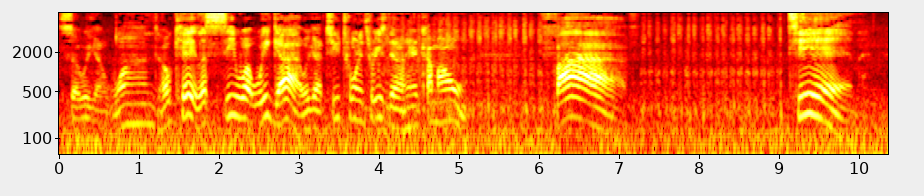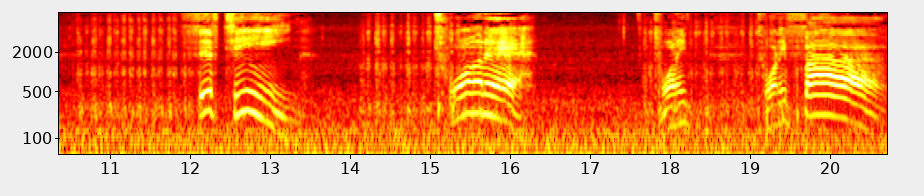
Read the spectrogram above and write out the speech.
So we got one. Okay, let's see what we got. We got two 23s down here. Come on. Five. Ten. Fifteen. Twenty. Twenty. Twenty-five.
